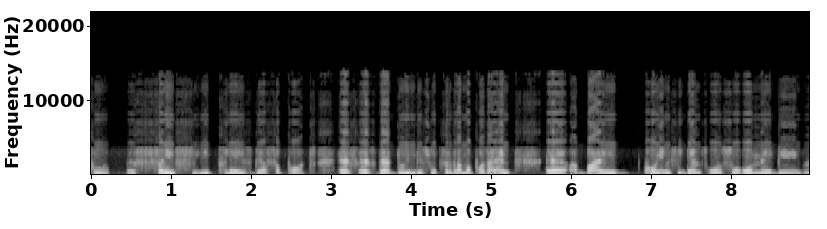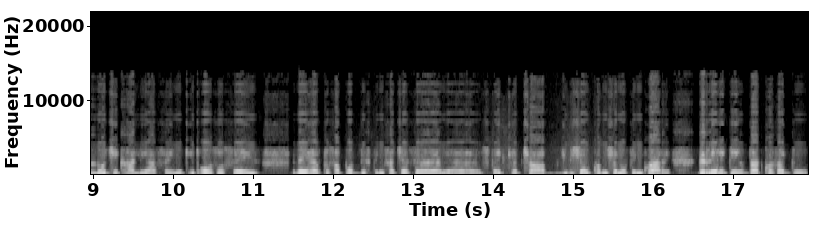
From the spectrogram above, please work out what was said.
to safely place their support as as they're doing this with Cyril Ramaphosa. And uh, by coincidence also, or maybe logically, I think, it also says they have to support these things such as uh, uh, state capture, judicial commission of inquiry. The reality is that COSATU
